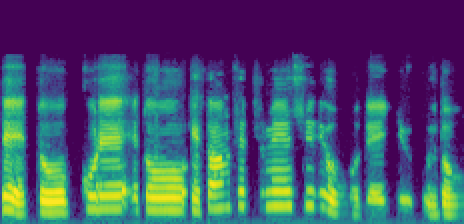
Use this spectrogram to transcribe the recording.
で、えっと、これ、えっと、計算説明資料で言うと、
